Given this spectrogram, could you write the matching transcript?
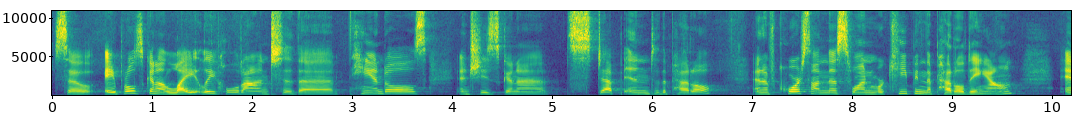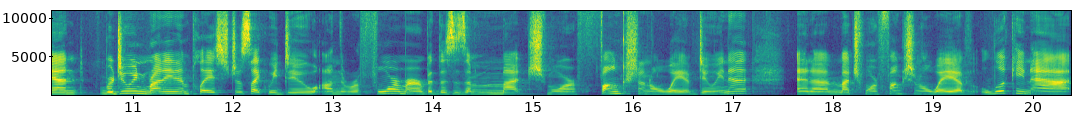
So April's gonna lightly hold on to the handles and she's gonna step into the pedal and of course on this one, we're keeping the pedal down. And we're doing running in place just like we do on the reformer, but this is a much more functional way of doing it and a much more functional way of looking at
